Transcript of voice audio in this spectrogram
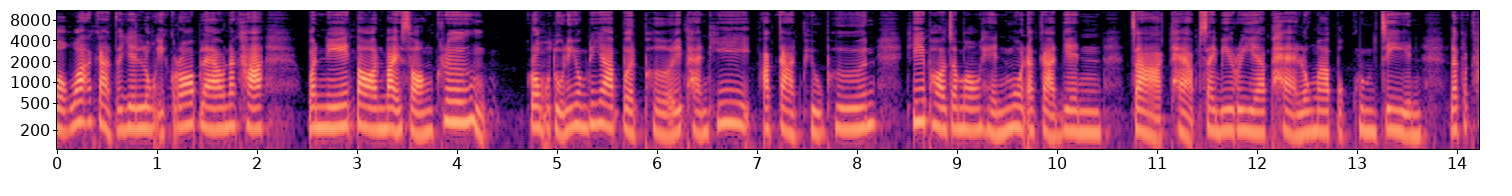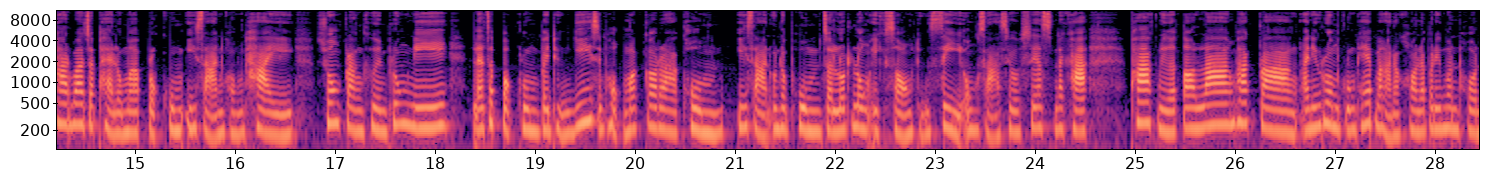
บอกว่าอากาศจะเย็นลงอีกรอบแล้วนะคะวันนี้ตอนบ่ายสองครึ่ง รมอุตุนิยมวิทยาเปิดเผย แผนที่อากาศผิวพื้น ที่พอจะมองเห็นมวลอากาศเย็น จากแถบไซบีเรีย แผ่ลงมาปกคลุมจีน แล้วก็คาดว่าจะแผ่ลงมาปกคลุมอีสานของไทย ช่วงกลางคืนพรุ่งนี้ และจะปกคลุมไปถึง 26 มกราคม อีสานอุณหภูมิจะลดลงอีก 2-4 องศาเซลเซียสนะคะ ภาคเหนือตอนล่าง ภาคกลาง อันนี้รวมกรุงเทพมหานครและปริมณฑล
